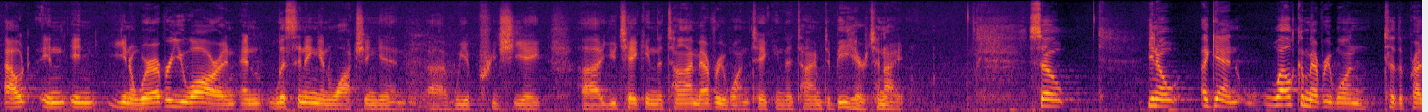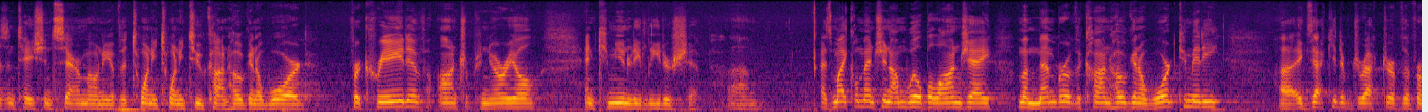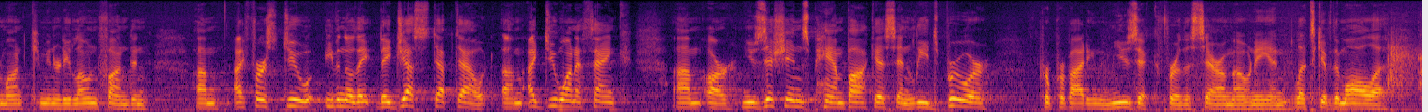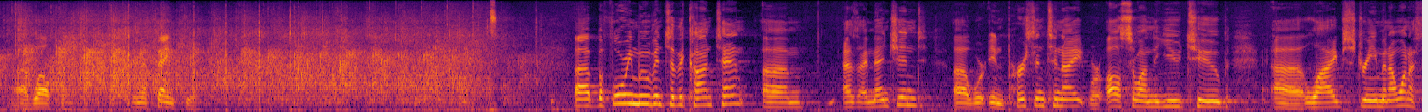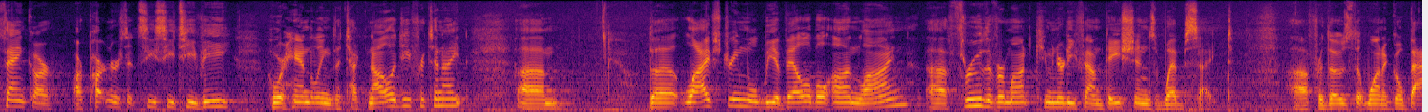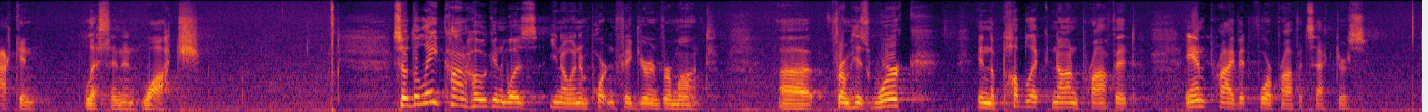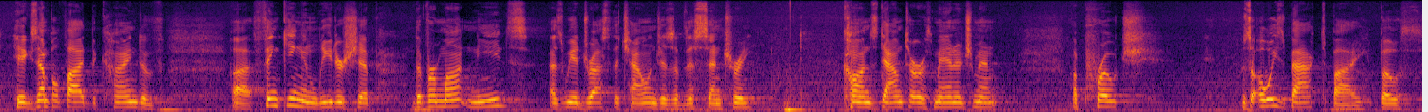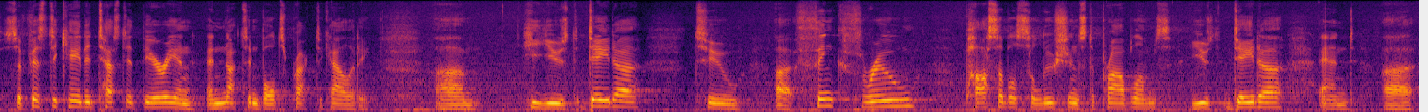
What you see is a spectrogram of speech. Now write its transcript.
out in, in you know, wherever you are and, and listening and watching in. Uh, we appreciate uh, you taking the time, everyone taking the time to be here tonight. So, you know, again, welcome everyone to the presentation ceremony of the 2022 Con Hogan Award for Creative, Entrepreneurial, and Community Leadership. Um, as Michael mentioned, I'm Will Belanger. I'm a member of the Con Hogan Award Committee uh, Executive Director of the Vermont Community Loan Fund. And um, I first do, even though they, they just stepped out, um, I do want to thank um, our musicians, Pam Bacchus and Leeds Brewer, for providing the music for the ceremony. And let's give them all a, a welcome and a thank you. Uh, before we move into the content, um, as I mentioned, uh, we're in person tonight. We're also on the YouTube. uh, live stream, and I want to thank our, our partners at CCTV who are handling the technology for tonight. Um, the live stream will be available online uh, through the Vermont Community Foundation's website uh, for those that want to go back and listen and watch. So the late Con Hogan was, you know, an important figure in Vermont. Uh, from his work in the public, nonprofit, and private for-profit sectors. He exemplified the kind of uh, thinking and leadership that Vermont needs as we address the challenges of this century. Con's down-to-earth management approach was always backed by both sophisticated tested theory and, and nuts and bolts practicality. Um, he used data to uh, think through possible solutions to problems, used data and, uh,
